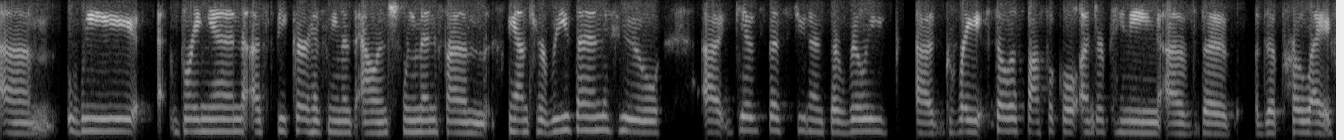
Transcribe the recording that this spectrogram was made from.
um, we bring in a speaker. His name is Alan Shlemon from Stand to Reason, who uh, gives the students a really uh, great philosophical underpinning of the the pro life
